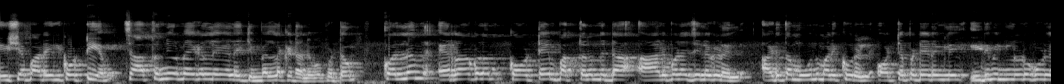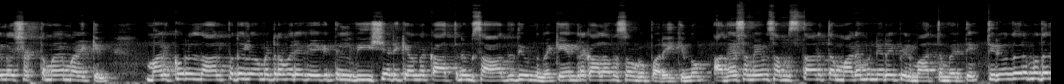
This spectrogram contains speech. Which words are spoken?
ദേശീയപാതയിൽ കൊട്ടിയം ചാത്തന്നൂർ മേഖലകളിലേക്കും വെള്ളക്കെട്ട് അനുഭവപ്പെട്ടു. കൊല്ലം എറണാകുളം കോട്ടയം പത്തനംതിട്ട ആലപ്പുഴ ജില്ലകളിൽ അടുത്ത മൂന്ന് മണിക്കൂറിൽ ഒറ്റപ്പെട്ടയിടങ്ങളിൽ ഇടിമിന്നലോട് കൂടിയുള്ള ശക്തമായ മഴയ്ക്കും മണിക്കൂറിൽ നാൽപ്പത് കിലോമീറ്റർ വരെ വേഗത്തിൽ വീശിയടിക്കാവുന്ന കാറ്റിനും സാധ്യതയുണ്ടെന്ന് കേന്ദ്ര കാലാവസ്ഥ വകുപ്പ് അറിയിക്കുന്നു. അതേസമയം സംസ്ഥാനത്ത് മഴ മുന്നറിയിപ്പിൽ മാറ്റം വരുത്തി. തിരുവനന്തപുരം മുതൽ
